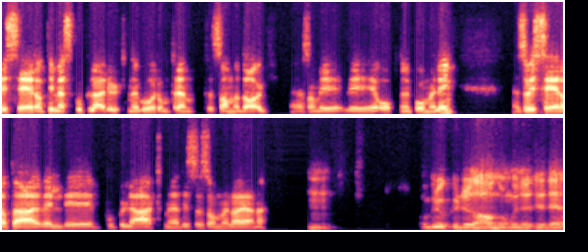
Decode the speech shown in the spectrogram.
Vi ser at de mest populære ukene går omtrent samme dag som vi, vi åpner påmelding. Så vi ser at det er veldig populært med disse sommerleirene. Mm. Og Bruker dere da andungene til det?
